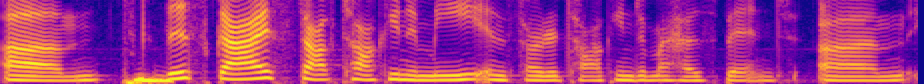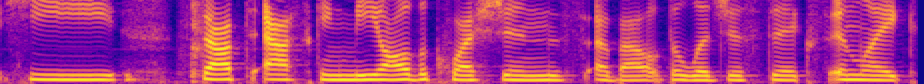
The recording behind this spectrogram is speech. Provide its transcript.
um, this guy stopped talking to me and started talking to my husband. Um, he stopped asking me all the questions about the logistics and like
